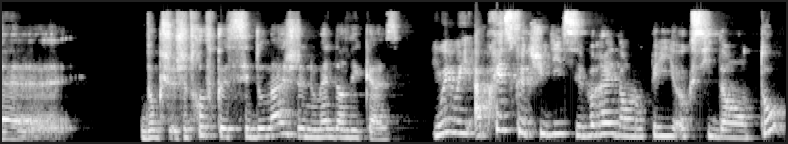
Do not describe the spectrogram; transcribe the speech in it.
euh, donc je trouve que c'est dommage de nous mettre dans des cases. Oui, oui. Après, ce que tu dis, c'est vrai dans nos pays occidentaux.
